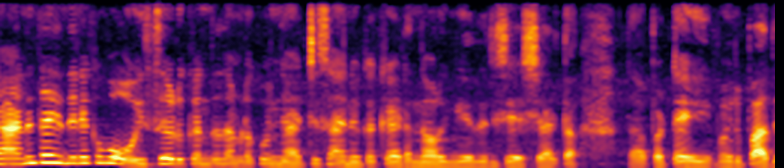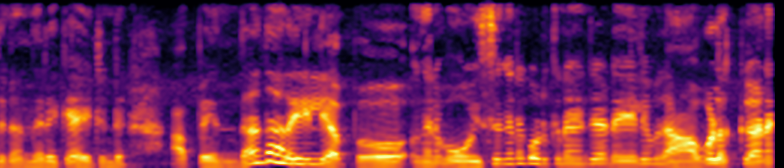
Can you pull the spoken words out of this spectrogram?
ഞാനിതാ ഇതിനൊക്കെ വോയിസ് എടുക്കുന്നത് നമ്മുടെ കുഞ്ഞാറ്റി സാധനമൊക്കെ കിടന്നുറങ്ങിയതിന് ശേഷം കേട്ടോ അപ്പോൾ ടൈം ഒരു പതിനൊന്നരയൊക്കെ ആയിട്ടുണ്ട്. അപ്പോൾ എന്താണെന്ന് അറിയില്ല അപ്പോൾ ഇങ്ങനെ വോയിസ് ഇങ്ങനെ കൊടുക്കുന്നതിന്റെ ഇടയിൽ ആവിളക്കുകയാണ് വിളക്കുകയാണ്.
